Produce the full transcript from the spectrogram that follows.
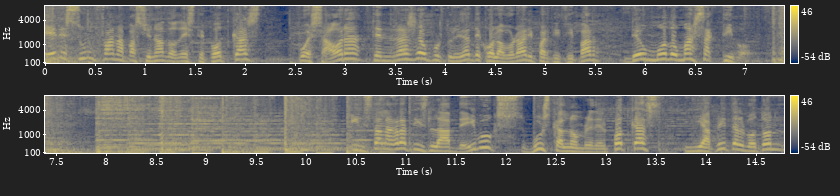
¿Eres un fan apasionado de este podcast? Pues ahora tendrás la oportunidad de colaborar y participar de un modo más activo. Instala gratis la app de ebooks, busca el nombre del podcast y aprieta el botón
